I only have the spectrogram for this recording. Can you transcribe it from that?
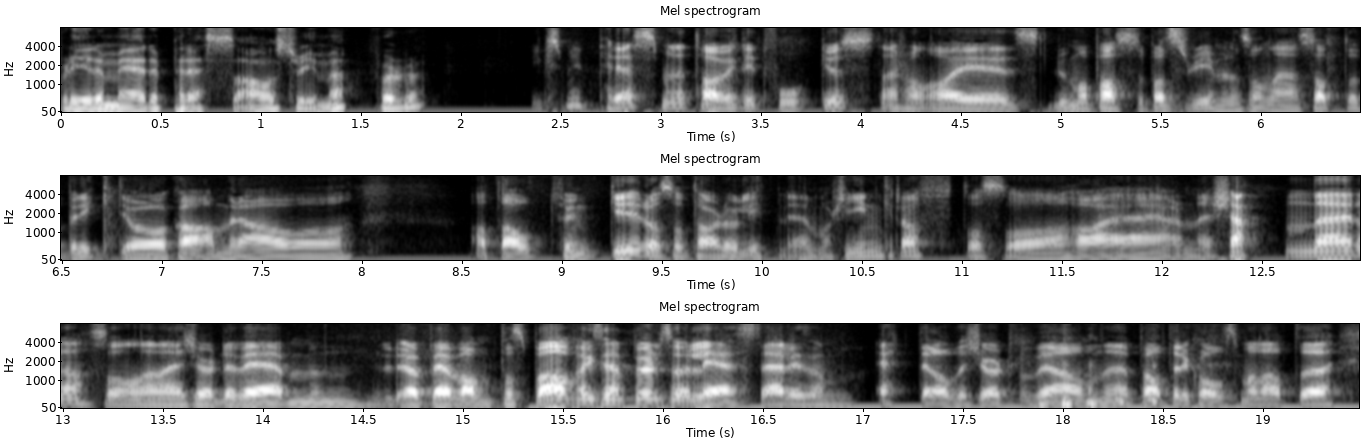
Blir det mer press av å streame, føler du? Ikke så mye press, men det tar vekk litt fokus. Det er sånn, oi, du må passe på at streamen og sånn er satt opp riktig, og kamera, og at alt funker. Og så tar det jo litt mer maskinkraft, og så har jeg gjerne chatten der. Da. Så når jeg kjørte VM-løpet jeg vant på spa, eksempel, så leste jeg liksom etter jeg hadde kjørt forbi han eh, Patrick Holsman at eh,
